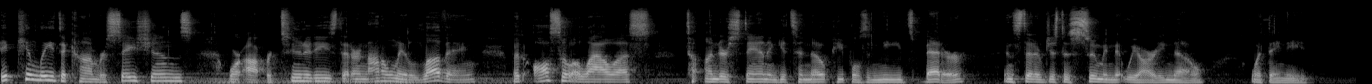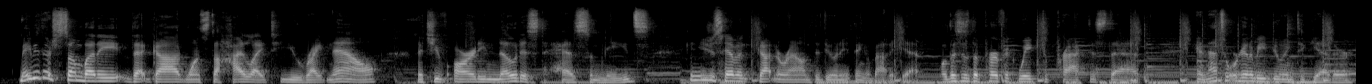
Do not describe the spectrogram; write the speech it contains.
it can lead to conversations or opportunities that are not only loving, but also allow us to understand and get to know people's needs better instead of just assuming that we already know what they need. Maybe there's somebody that God wants to highlight to you right now that you've already noticed has some needs and you just haven't gotten around to do anything about it yet. Well, this is the perfect week to practice that, and that's what we're going to be doing together.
